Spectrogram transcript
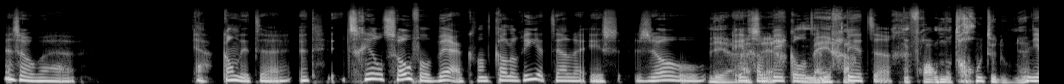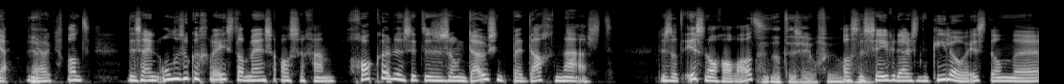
En zo ja, kan dit. eh, het, het scheelt zoveel werk. Want calorieën tellen is zo Ja, ingewikkeld en pittig. En vooral om dat goed te doen. Hè? Ja, Ja. want er zijn onderzoeken geweest dat mensen als ze gaan gokken, dan zitten ze zo'n duizend per dag naast. Dus dat is nogal wat. Dat is heel veel. Als het Ja. 7000 kilo is, dan eh,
